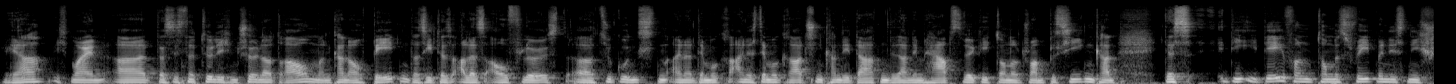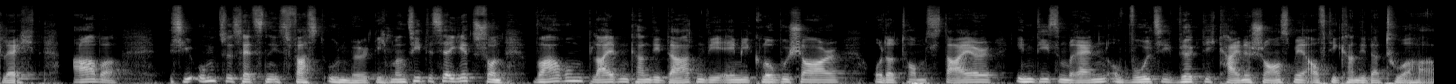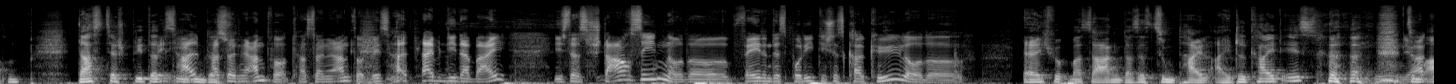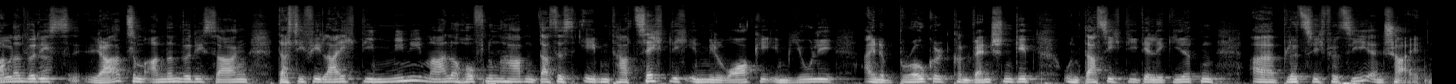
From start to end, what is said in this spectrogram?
Ja, ich meine, äh, das ist natürlich ein schöner Traum. Man kann auch beten, dass sich das alles auflöst äh, zugunsten Demo eines demokratischen Kandidaten, der dann im Herbst wirklich Donald Trump besiegen kann. Das, die Idee von Thomas Friedman ist nicht schlecht, aber sie umzusetzen ist fast unmöglich. Man sieht es ja jetzt schon. Warum bleiben Kandidaten wie Amy Klobuchar oder Tom Steyer in diesem Rennen, obwohl sie wirklich keine Chance mehr auf die Kandidatur haben. Das zersplittert Weshalb? eben das. Hast du eine Antwort? Hast du eine Antwort? Weshalb bleiben die dabei? Ist das Starrsinn oder fehlendes politisches Kalkül oder? Äh, ich würde mal sagen, dass es zum Teil Eitelkeit ist. Mhm. zum ja, anderen würde ja. ich ja, zum anderen würde ich sagen, dass sie vielleicht die minimale Hoffnung haben, dass es eben tatsächlich in Milwaukee im Juli eine Brokered Convention gibt und dass sich die Delegierten äh, plötzlich für sie entscheiden.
